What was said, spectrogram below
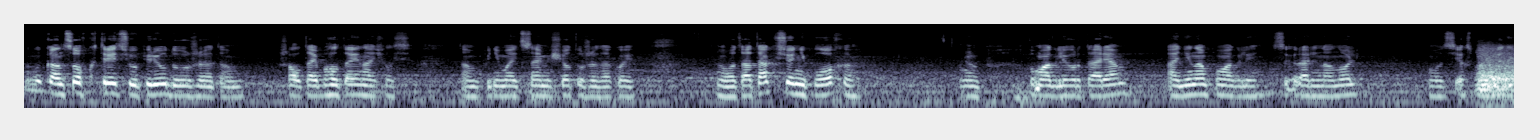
Ну, концовка третьего периода уже там шалтай-болтай начался. Там, понимаете, сами счет уже такой. Вот, а так все неплохо. Помогли вратарям. Они нам помогли, сыграли на ноль. Вот, всех с победой.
